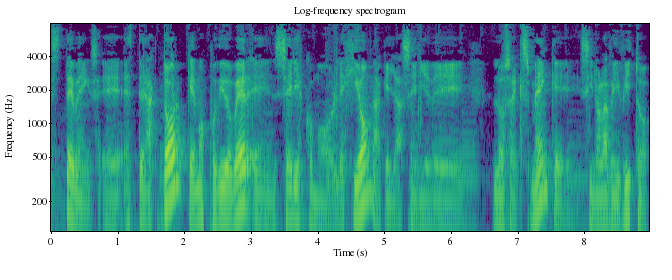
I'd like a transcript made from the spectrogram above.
Stevens, este actor que hemos podido ver en series como Legión, aquella serie de los X-Men, que si no la habéis visto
